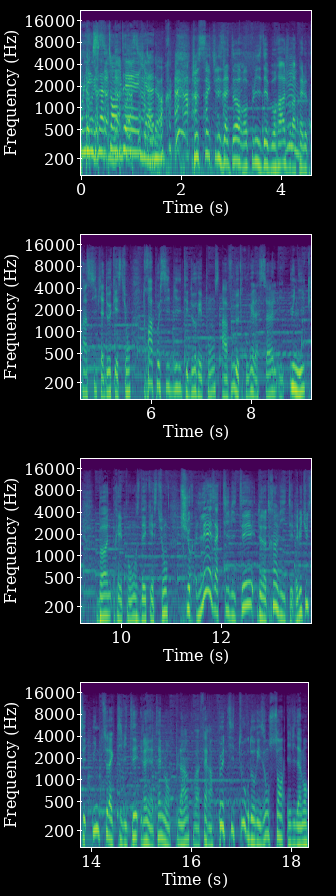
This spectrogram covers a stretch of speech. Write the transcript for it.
On les attendait, Yann. Je sais que tu les adores en plus, Déborah. Je vous rappelle le principe il y a deux questions, trois possibilités de réponse. À vous de trouver la seule et unique bonne réponse des questions sur les activités de notre invité. D'habitude, c'est une seule activité et là, il y en a tellement plein qu'on va faire un petit tour d'horizon sans évidemment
